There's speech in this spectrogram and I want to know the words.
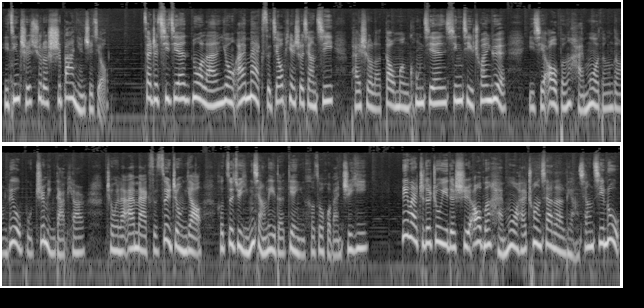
已经持续了18年之久。在这期间，诺兰用 IMAX 胶片摄像机拍摄了《盗梦空间》《星际穿越》以及《奥本海默》等等六部知名大片儿，成为了 IMAX 最重要和最具影响力的电影合作伙伴之一。另外值得注意的是，《奥本海默》还创下了两项纪录，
